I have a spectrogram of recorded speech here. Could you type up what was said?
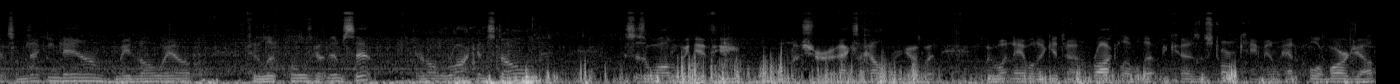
Got some decking down, made it all the way out to the lift poles, got them set, got all the rock installed. This is a wall that we did a few, I'm not sure actually how long ago, but we weren't able to get the rock leveled up because the storm came in. We had to pull a barge out.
